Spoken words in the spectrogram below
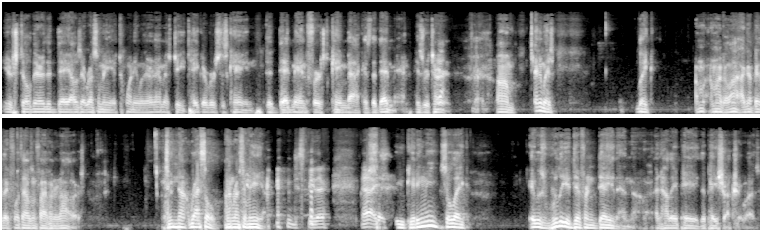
You're still there the day I was at WrestleMania 20 when they're in MSG, Taker versus Kane. The dead man first came back as the dead man, his return. Yeah. Um, anyways, like, I'm, I'm not gonna lie, I got paid like $4,500 to not wrestle on WrestleMania. Just be there. Nice. So, are you kidding me? So, like, it was really a different day then, though, and how they pay the pay structure was.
